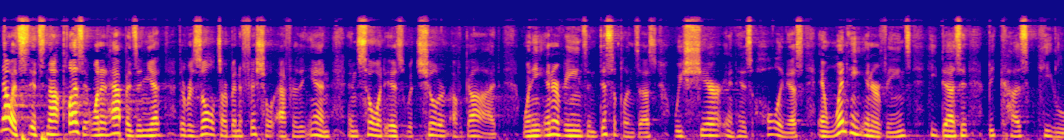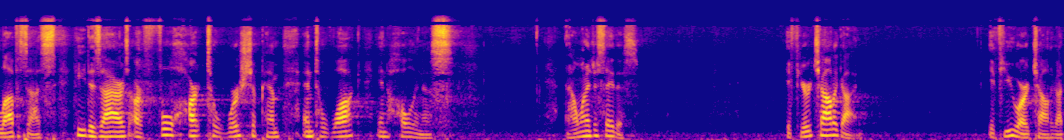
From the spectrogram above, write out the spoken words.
No, it's, it's not pleasant when it happens, and yet the results are beneficial after the end. And so it is with children of God. When He intervenes and disciplines us, we share in His holiness. And when He intervenes, He does it because He loves us. He desires our full heart to worship Him and to walk in holiness. And I want to just say this if you're a child of God, if you are a child of God,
